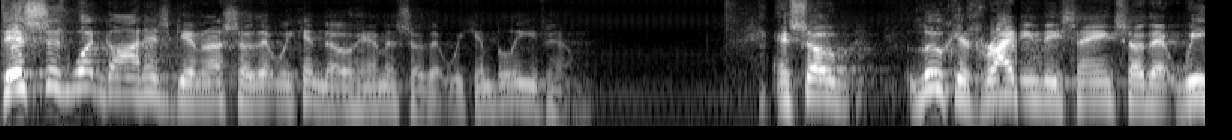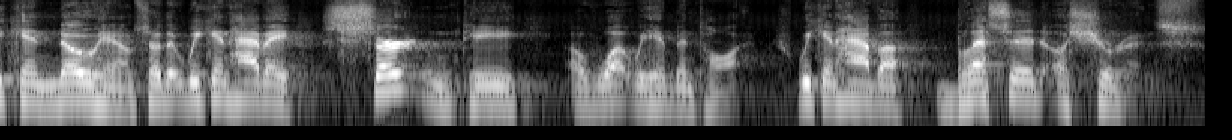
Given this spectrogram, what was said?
This is what God has given us so that we can know Him and so that we can believe Him. And so Luke is writing these things so that we can know Him, so that we can have a certainty of what we have been taught. We can have a blessed assurance.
